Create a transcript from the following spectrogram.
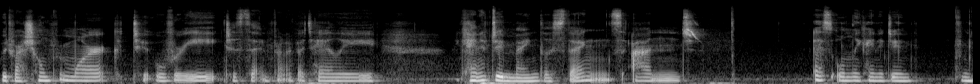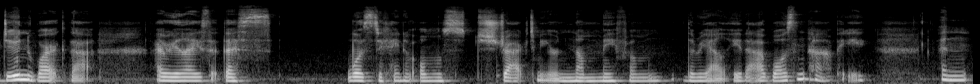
would rush home from work to overeat, to sit in front of a telly, kind of do mindless things and it's only kind of doing from doing the work that I realised that this was to kind of almost distract me or numb me from the reality that I wasn't happy. And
